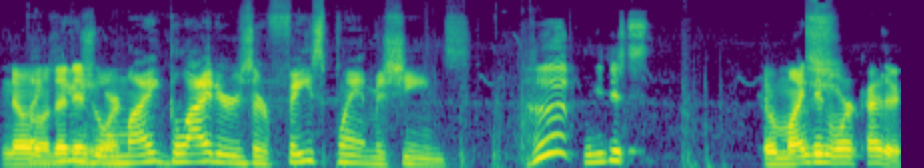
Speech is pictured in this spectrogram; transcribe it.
No, no, that usual, didn't work. my gliders are faceplant machines. You just. Oh, mine didn't work either.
